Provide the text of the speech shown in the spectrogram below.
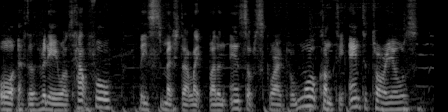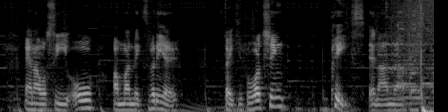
or if this video was helpful, please smash that like button and subscribe for more content and tutorials and I will see you all on my next video. Thank you for watching, peace, and I'm out.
